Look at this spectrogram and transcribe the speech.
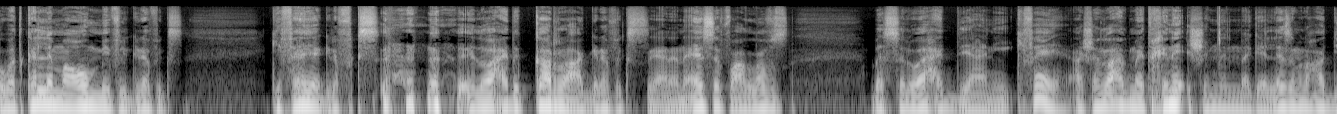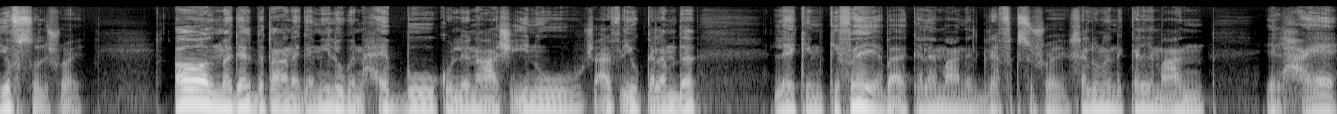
وبتكلم مع أمي في ال graphics كفاية graphics الواحد اتكرع على ال graphics يعني أنا آسف على اللفظ بس الواحد يعني كفاية عشان الواحد ما يتخنقش من المجال لازم الواحد يفصل شوية. آه المجال بتاعنا جميل وبنحبه وكلنا عاشقينه ومش عارف إيه والكلام ده لكن كفاية بقى كلام عن ال graphics شوية. خلونا نتكلم عن الحياة.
